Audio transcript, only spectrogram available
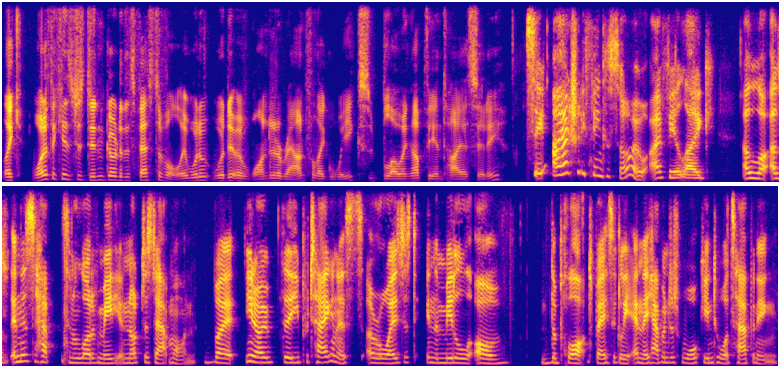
like, what if the kids just didn't go to this festival? It would would it have wandered around for like weeks, blowing up the entire city? See, I actually think so. I feel like a lot, and this happens in a lot of media, not just Appmon, but you know, the protagonists are always just in the middle of the plot, basically, and they happen to just walk into what's happening.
